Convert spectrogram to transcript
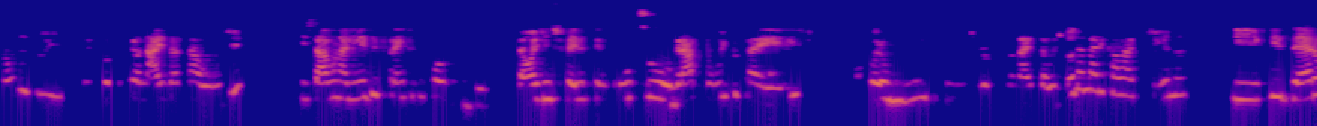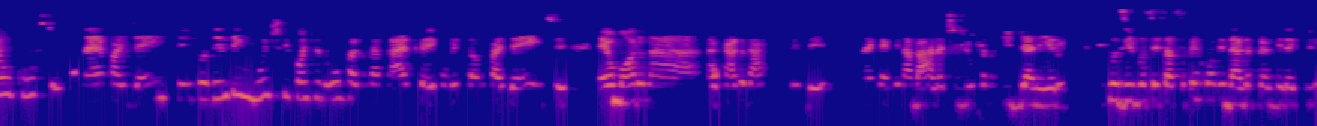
todos os, os profissionais da saúde que estavam na linha de frente do Covid. Então, a gente fez esse curso gratuito para eles. Então, foram muitos, muitos profissionais de saúde de toda a América Latina que fizeram o curso né, com a gente. Inclusive, tem muitos que continuam fazendo a prática e conversando com a gente. Eu moro na, na Casa da Arte né, que é aqui na Barra da Tijuca, no Rio de Janeiro. Inclusive, você está super convidada para vir aqui.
